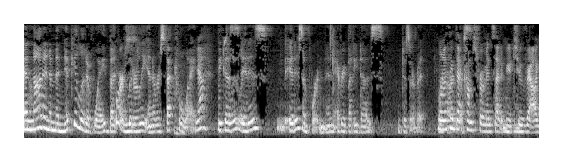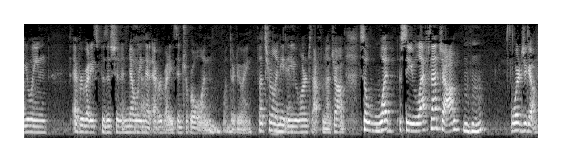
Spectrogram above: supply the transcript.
And not in a manipulative way, but literally in a respectful mm-hmm. way. Yeah, because absolutely. it is it is important, and everybody does deserve it. Well, I think that comes from inside of you too, mm-hmm. valuing everybody's position and knowing that everybody's integral in what they're doing. That's really neat that you learned that from that job. So what? So you left that job. Mm-hmm. Where'd you go?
